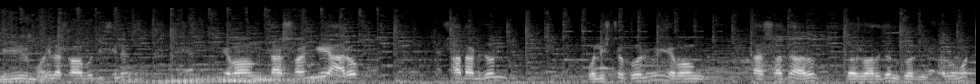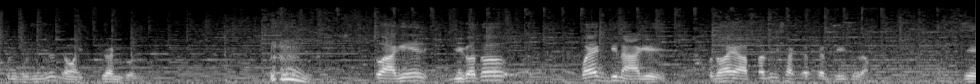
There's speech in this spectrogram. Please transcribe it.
বিজেপির মহিলা সভাপতি ছিলেন এবং তার সঙ্গে আরও সাত আটজন বলিষ্ঠ কর্মী এবং তার সাথে আরও দশ বারো জন কর্মী, সর্বমোট কুড়ি পঁচিশ জন জয়েন করল তো আগে, বিগত কয়েকদিন আগে বোধহয় আপনাদেরই সাক্ষাৎকার দিয়েছিলাম যে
